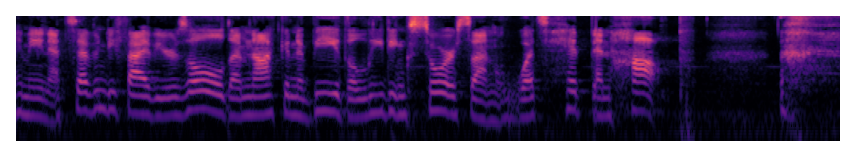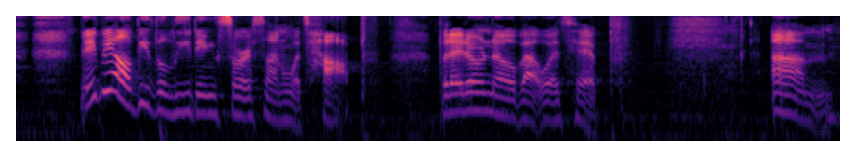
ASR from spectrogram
I mean, at 75 years old, I'm not going to be the leading source on what's hip and hop. Maybe I'll be the leading source on what's hop, but I don't know about what's hip. Um,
